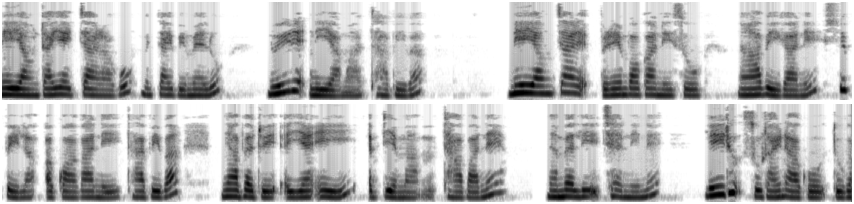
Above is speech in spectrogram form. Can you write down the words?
နေရောင်ဓာတ်ရိုက်ကြတာကိုမကြိုက်ပေမဲ့လို့နွေးတဲ့နေရာမှာထားပေးပါ။နေရောင်ကျတဲ့ပရင်းပေါက်ကနေဆို9ပေကနေ10ပေလောက်အကွာကနေထားပေးပါ။ညဘက်တွေအရန်အေးရင်အပြင်မှာထားပါနဲ့။နံပါတ်4အချက်အနေနဲ့လေထုစူထိုင်းတာကိုသူက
